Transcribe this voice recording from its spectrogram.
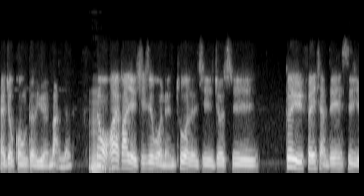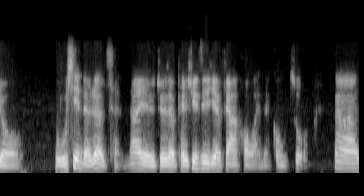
那就功德圆满了。嗯。那我后来发觉，其实我能做的，其实就是对于分享这件事有无限的热忱，那也觉得培训是一件非常好玩的工作。那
